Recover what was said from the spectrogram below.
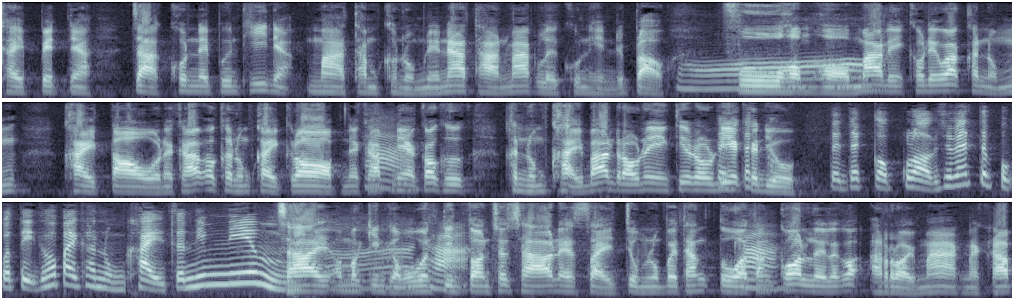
ไข่เป็ดเนี่ยจากคนในพื้นที่เนี่ยมาทำขนมในยน่าทานมากเลยคุณเห็นหรือเปล่าอ๋อฟูหอมๆมากเลยเขาเรียกว่าขนมไข่เตานะครับเอาขนมไข่กรอบนะครับค่ะเนี่ยก็คือขนมไข่บ้านเรานั่นเองที่เราเรียกกันอยู่ แต่จะกรอบกรอบๆใช่ไหมแต่ปกติทั่วไปขนมไข่จะนิ่มๆ ใช่เอามากินกับวันค่ะกินตอนเช้าๆเนี่ยใส่จุ่มลงไปทั้งตัวค่ะทั้งก้อนเลยแล้วก็อร่อยมากนะครับ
